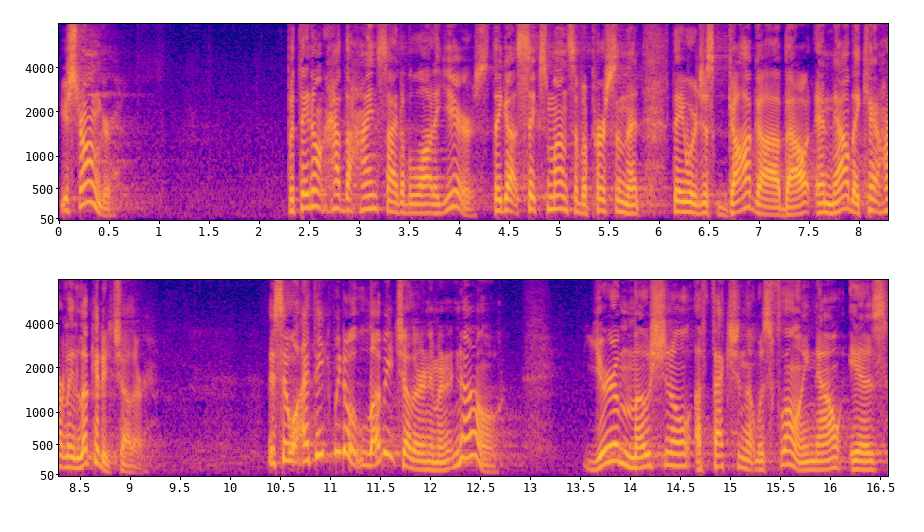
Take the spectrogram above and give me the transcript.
you're stronger. But they don't have the hindsight of a lot of years. They got six months of a person that they were just gaga about, and now they can't hardly look at each other. They say, Well, I think we don't love each other anymore. No, your emotional affection that was flowing now is,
